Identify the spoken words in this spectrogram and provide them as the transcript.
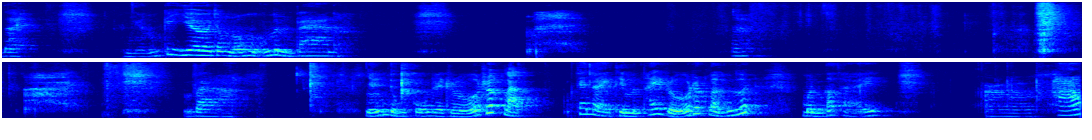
đây những cái dơ trong lỗ mũi mình ra nè. Và những dụng cụ này rửa rất là cái này thì mình thấy rửa rất là ngứt mình có thể à, tháo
